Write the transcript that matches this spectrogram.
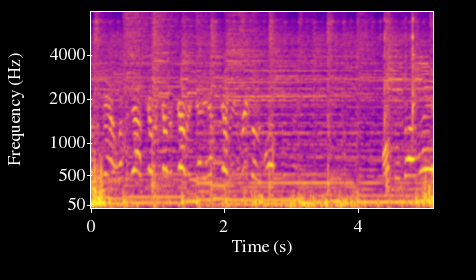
Up down, left down, cover, cover, cover. You gotta have cover, rebound. Off goes.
